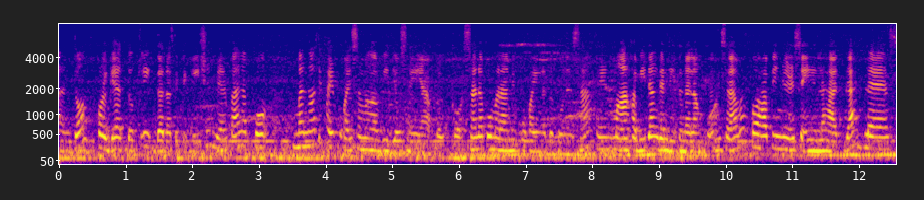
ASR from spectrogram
And don't forget to click the notification bell para po ma-notify po kayo sa mga videos na i-upload ko. Sana po marami po kayong natutunan sa akin. Mga kabida, hanggang dito na lang po. Salamat po. Happy New Year sa inyong lahat. God bless.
